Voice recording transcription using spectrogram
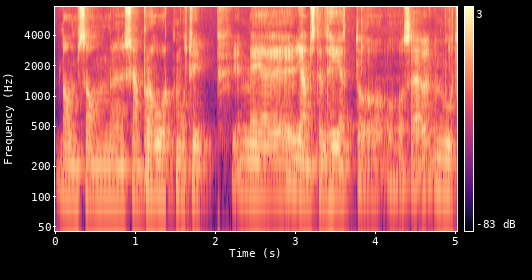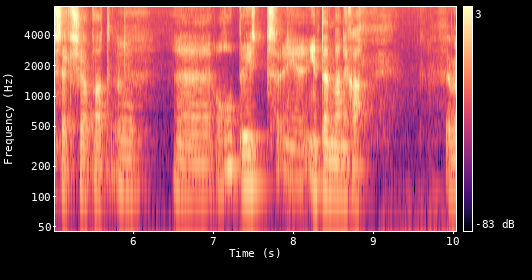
De som kämpar hårt mot typ med jämställdhet och, och så här, mot sexköp. Att Ja. eh, avbryt inte en människa. Men som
